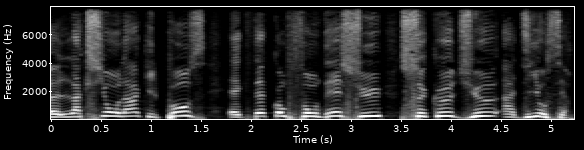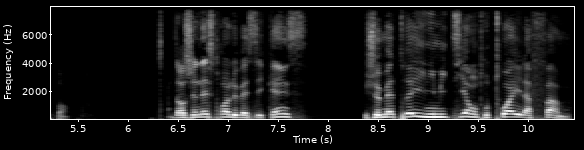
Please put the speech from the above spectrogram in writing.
euh, l'action là qu'il pose était comme fondée sur ce que Dieu a dit au serpent. Dans Genèse 3, le verset 15, je mettrai une inimitié entre toi et la femme,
